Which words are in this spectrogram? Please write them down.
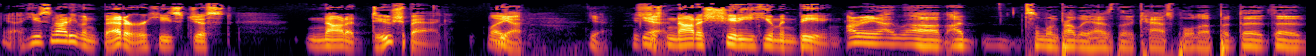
Yeah, he's not even better. He's just not a douchebag. Like, yeah, yeah, he's yeah. just not a shitty human being. I mean, I- uh, I someone probably has the cast pulled up, but the the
